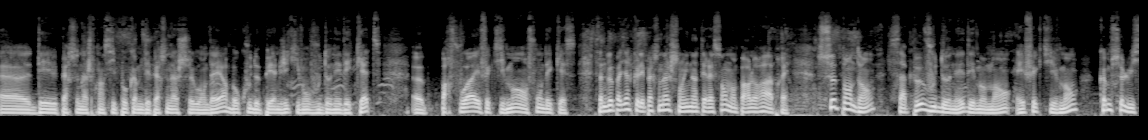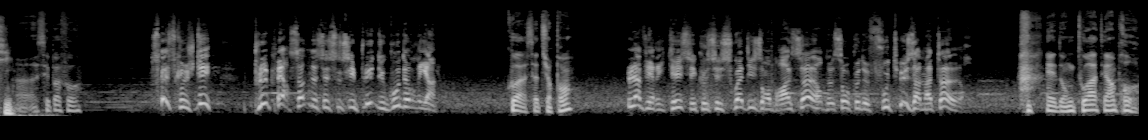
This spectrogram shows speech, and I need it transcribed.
Euh, des personnages principaux comme des personnages secondaires, beaucoup de PNJ qui vont vous donner des quêtes, euh, parfois effectivement en font des caisses. Ça ne veut pas dire que les personnages sont inintéressants, on en parlera après. Cependant, ça peut vous donner des moments effectivement comme celui-ci. Euh, c'est pas faux. C'est ce que je dis. Plus personne ne se soucie plus du goût de rien. Quoi, ça te surprend? La vérité, c'est que ces soi-disant brasseurs ne sont que de foutus amateurs. Et donc toi, t'es un pro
